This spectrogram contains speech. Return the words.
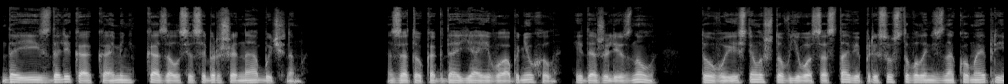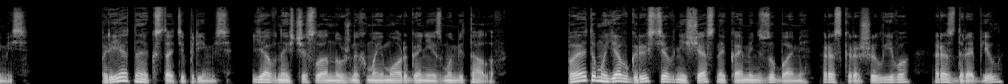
да и издалека камень казался совершенно обычным. Зато когда я его обнюхал и даже лизнул, то выяснил, что в его составе присутствовала незнакомая примесь. Приятная, кстати, примесь, явно из числа нужных моему организму металлов. Поэтому я вгрызся в несчастный камень зубами, раскрошил его, раздробил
